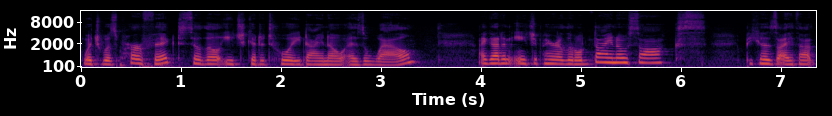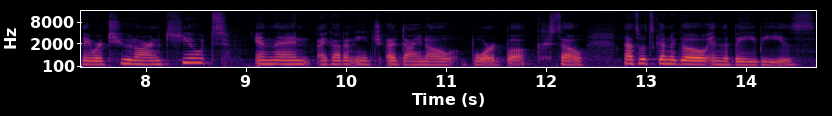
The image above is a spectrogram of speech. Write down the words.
which was perfect. So they'll each get a toy dino as well. I got them each a pair of little dino socks because I thought they were too darn cute. And then I got them each a dino board book. So that's what's going to go in the babies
